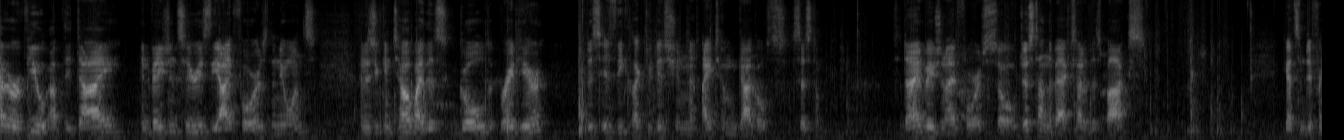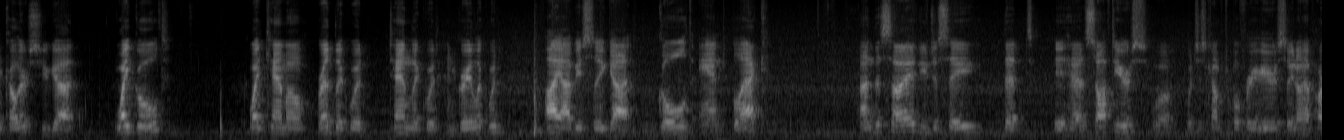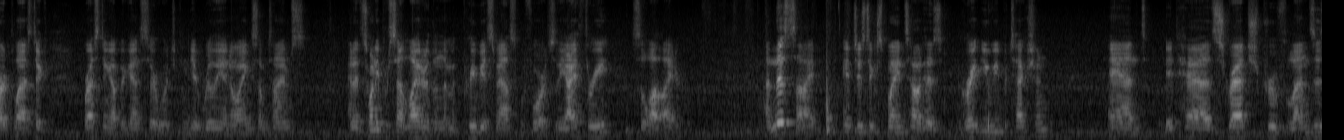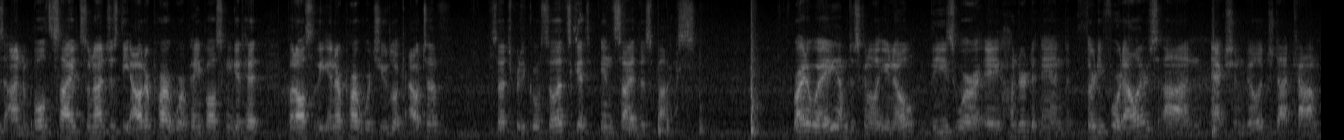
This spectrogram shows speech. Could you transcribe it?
review of the Dye Invision series, the i4s, the new ones. And as you can tell by this gold right here, this is the collector edition item goggles system. So Dye Invision i4s, so just on the back side of this box, you got some different colors. You got white gold, white camo, red liquid, tan liquid, and gray liquid. I obviously got gold and black. On this side, you just say that it has soft ears, which is comfortable for your ears so you don't have hard plastic resting up against it, which can get really annoying sometimes. And it's 20% lighter than the previous mask before it, so the i3 is a lot lighter. On this side, it just explains how it has great UV protection and it has scratch-proof lenses on both sides, so not just the outer part where paintballs can get hit, but also the inner part which you look out of. So that's pretty cool. So let's get inside this box. Right away, I'm just going to let you know, these were $134 on actionvillage.com.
